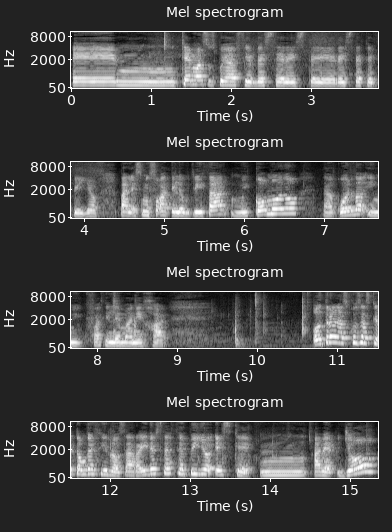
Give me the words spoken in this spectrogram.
Em, ¿Qué más os voy a decir de este, de, este, de este cepillo? Vale, es muy fácil de utilizar, muy cómodo, ¿de acuerdo? Y muy fácil de manejar. Otra de las cosas que tengo que deciros a raíz de este cepillo es que, mm, a ver, yo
